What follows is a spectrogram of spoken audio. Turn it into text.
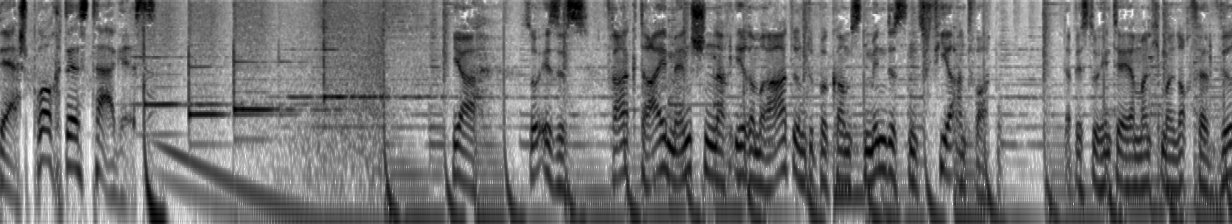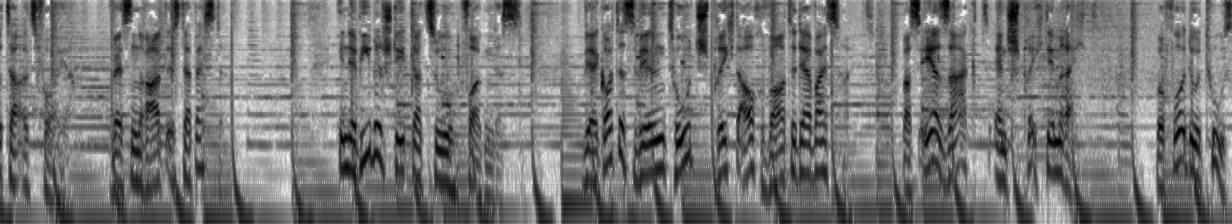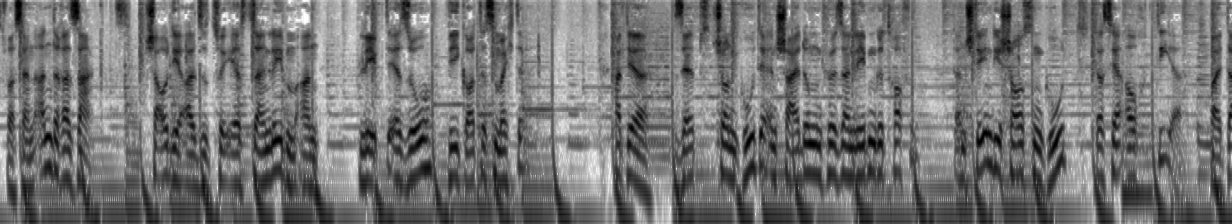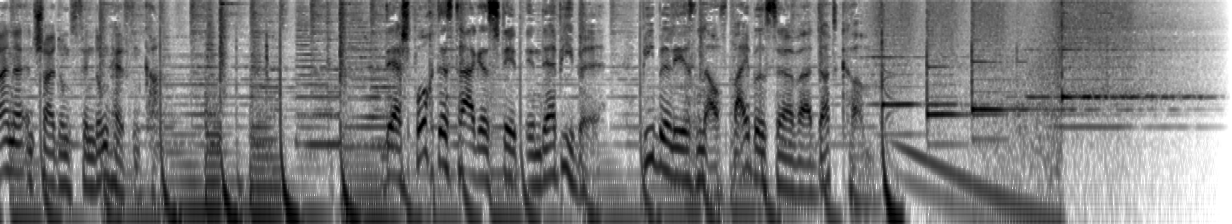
Der Spruch des Tages. Ja, so ist es. Frag drei Menschen nach ihrem Rat und du bekommst mindestens vier Antworten. Da bist du hinterher manchmal noch verwirrter als vorher. Wessen Rat ist der beste? In der Bibel steht dazu Folgendes. Wer Gottes Willen tut, spricht auch Worte der Weisheit. Was er sagt, entspricht dem Recht. Bevor du tust, was ein anderer sagt, schau dir also zuerst sein Leben an. Lebt er so, wie Gott es möchte? Hat er selbst schon gute Entscheidungen für sein Leben getroffen? Dann stehen die Chancen gut, dass er auch dir bei deiner Entscheidungsfindung helfen kann. Der Spruch des Tages steht in der Bibel. Bibellesen auf bibleserver.com.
